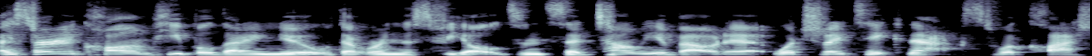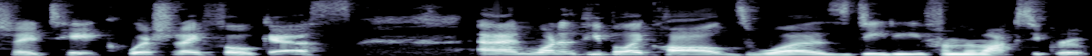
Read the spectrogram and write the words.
I started calling people that I knew that were in this field and said, Tell me about it. What should I take next? What class should I take? Where should I focus? And one of the people I called was Dee Dee from the Moxie Group.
